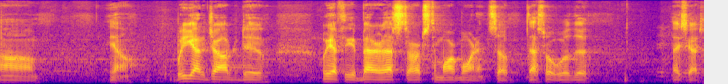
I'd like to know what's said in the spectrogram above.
um, you know, we got a job to do. We have to get better. That starts tomorrow morning. So that's what we'll do. Thanks, guys.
